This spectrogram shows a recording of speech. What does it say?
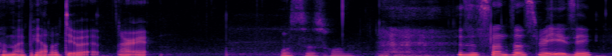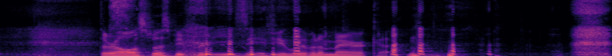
I might be able to do it. All right. What's this one? Is this one supposed to be easy? They're all supposed to be pretty easy if you live in America.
